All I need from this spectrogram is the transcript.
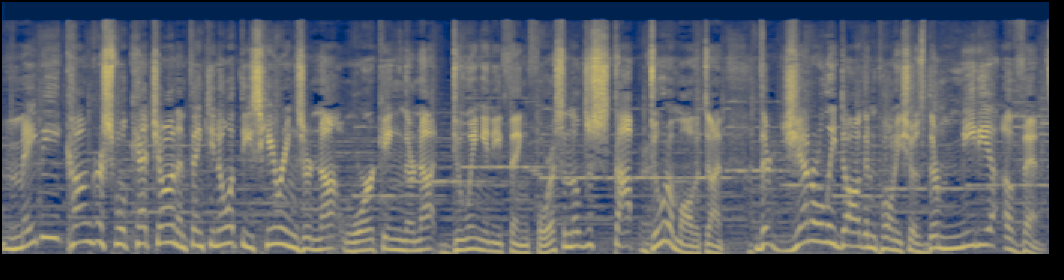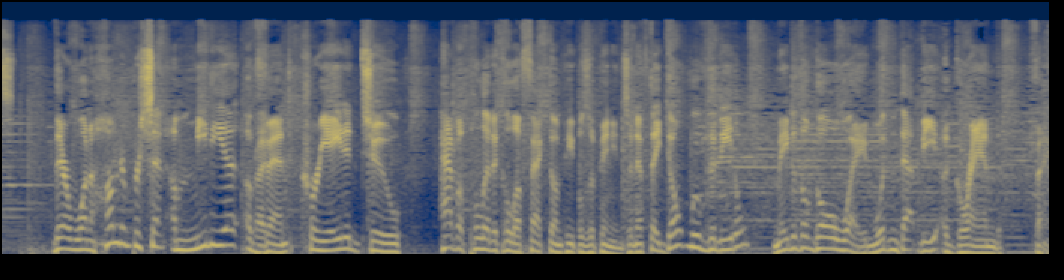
maybe Congress will catch on and think, you know what, these hearings are not working, they're not doing anything for us, and they'll just stop doing them all the time. They're generally dog and pony shows. They're media events. They're 100% a media event created to have a political effect on people's opinions. And if they don't move the needle, maybe they'll go away. And wouldn't that be a grand thing?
